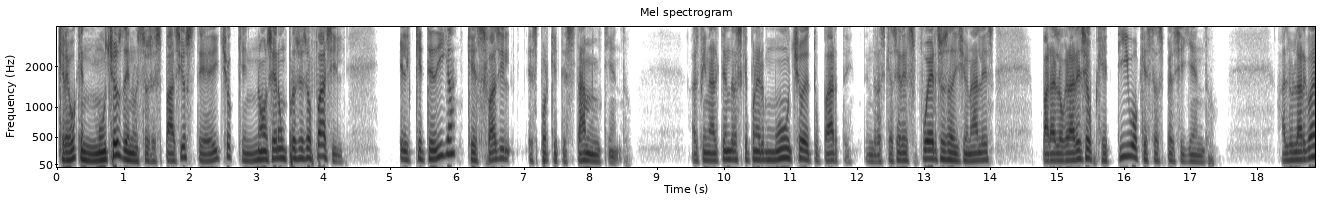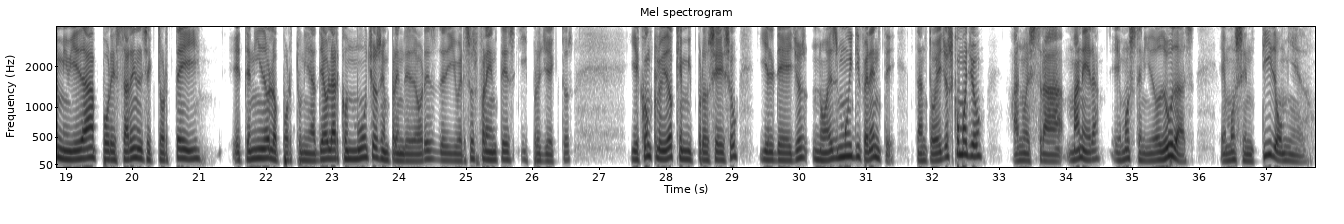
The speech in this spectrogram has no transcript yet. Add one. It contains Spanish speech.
Creo que en muchos de nuestros espacios te he dicho que no será un proceso fácil. El que te diga que es fácil es porque te está mintiendo. Al final tendrás que poner mucho de tu parte, tendrás que hacer esfuerzos adicionales para lograr ese objetivo que estás persiguiendo. A lo largo de mi vida, por estar en el sector TI, he tenido la oportunidad de hablar con muchos emprendedores de diversos frentes y proyectos y he concluido que mi proceso y el de ellos no es muy diferente. Tanto ellos como yo, a nuestra manera, hemos tenido dudas, hemos sentido miedo.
